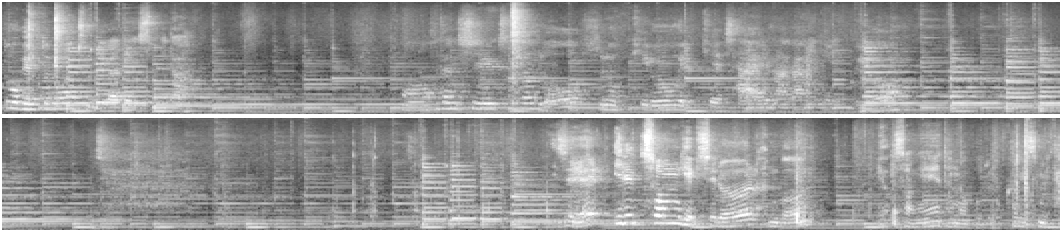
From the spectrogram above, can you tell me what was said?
또 별도로 준비가 되어 있습니다. 어, 화장실 천정도 히노키로 이렇게 잘 마감이 되어 있고요. 자, 이제 1층 객실을 한번 영상에 담아보도록 하겠습니다.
